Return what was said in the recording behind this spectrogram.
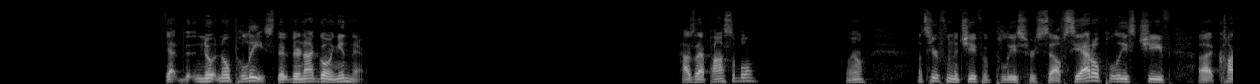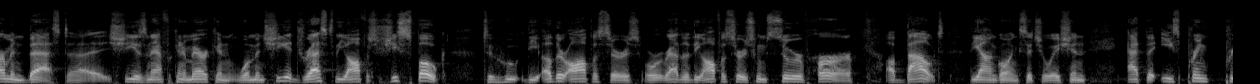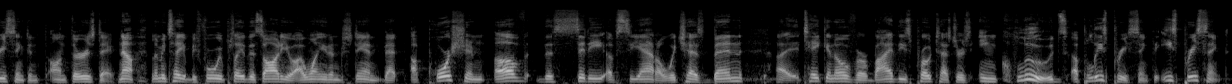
Yeah, no, no police. They're, they're not going in there. How's that possible? Well, let's hear from the chief of police herself. Seattle Police Chief uh, Carmen Best. Uh, she is an African American woman. She addressed the officer. She spoke to who the other officers, or rather the officers whom serve her, about the ongoing situation at the East Precinct on Thursday. Now, let me tell you, before we play this audio, I want you to understand that a portion of the city of Seattle, which has been uh, taken over by these protesters, includes a police precinct, the East Precinct.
